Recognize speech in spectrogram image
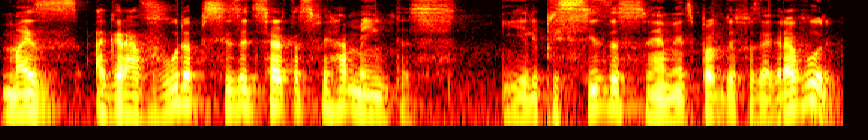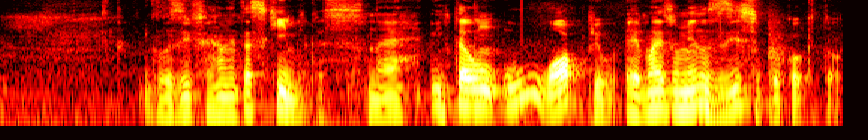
Mas a gravura precisa de certas ferramentas. E ele precisa dessas ferramentas para poder fazer a gravura. Inclusive ferramentas químicas, né? Então o ópio é mais ou menos isso para o Cocteau.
